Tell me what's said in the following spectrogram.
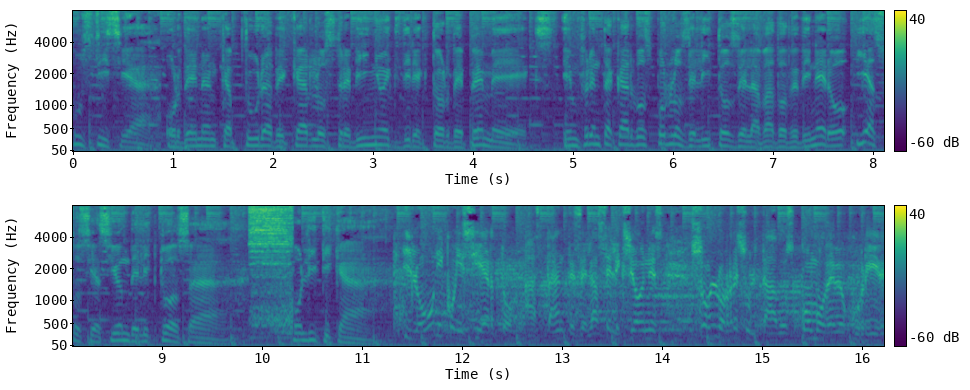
Justicia. Ordenan captura de Carlos Treviño, exdirector de Pemex. Enfrenta cargos por los delitos de lavado de dinero y asociación delictuosa. Política. Y lo único incierto hasta antes de las elecciones son los resultados, como debe ocurrir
